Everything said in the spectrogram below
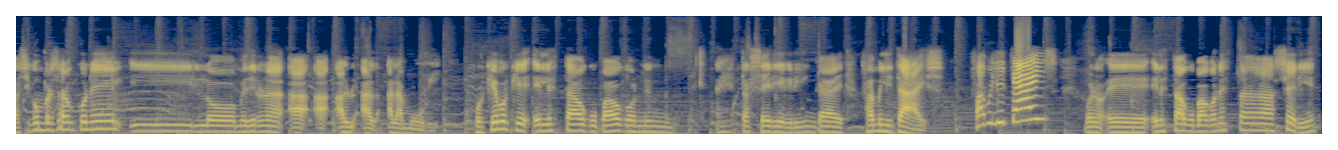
así conversaron con él y lo metieron a, a, la movie. ¿Por qué? Porque él está ocupado con esta serie gringa eh, Family Ties. ¿Family Ties? Bueno, eh, él estaba ocupado con esta serie,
